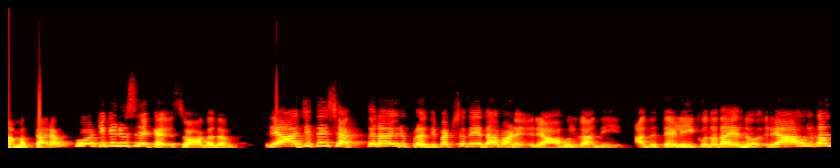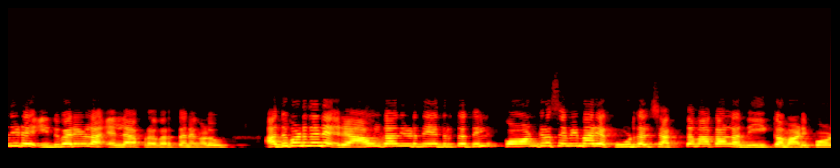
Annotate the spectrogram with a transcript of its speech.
നമസ്കാരം. ഫോർട്ടിക്ക ന്യൂസിലേക്ക് സ്വാഗതം. രാജ്യത്തെ ശക്തനായ ഒരു പ്രതിപക്ഷ നേതാവാണ് രാഹുൽ ഗാന്ധി. അത് തെളിയിക്കുന്നതായിരുന്നു രാഹുൽ ഗാന്ധിയുടെ ഇതുവരെയുള്ള എല്ലാ പ്രവർത്തനങ്ങളും. അതുകൊണ്ട് തന്നെ രാഹുൽ ഗാന്ധിയുടെ നേതൃത്വത്തിൽ കോൺഗ്രസ് എംപിമാരെ കൂടുതൽ ശക്തമാക്കാനുള്ള നീക്കമാണിപ്പോൾ.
